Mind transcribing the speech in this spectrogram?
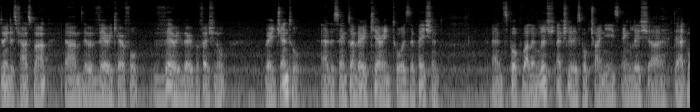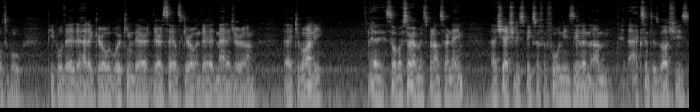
doing this transplant. Um, they were very careful, very, very professional, very gentle, and at the same time very caring towards the patient and spoke well English. Actually, they spoke Chinese, English. Uh, they had multiple people there. They had a girl working there, their sales girl, and their head manager, um, uh, Kiwani. Uh, so sorry I mispronounced her name. Uh, she actually speaks with a full New Zealand um, accent as well. She's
